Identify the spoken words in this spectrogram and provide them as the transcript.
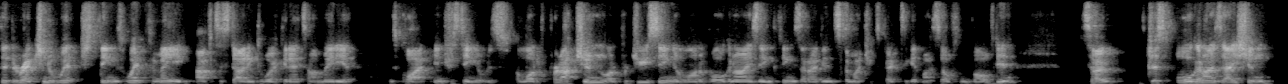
the direction in which things went for me after starting to work at Airtime Media was quite interesting. It was a lot of production, a lot of producing, a lot of organizing, things that I didn't so much expect to get myself involved in. So just organization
